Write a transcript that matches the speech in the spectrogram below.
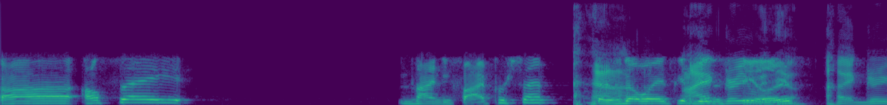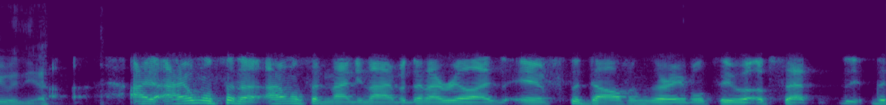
Uh, I'll say ninety-five percent. There's no way it's going to be the agree Steelers. with you. I agree with you. I, I almost said a, I almost said 99, but then I realized if the Dolphins are able to upset the, the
